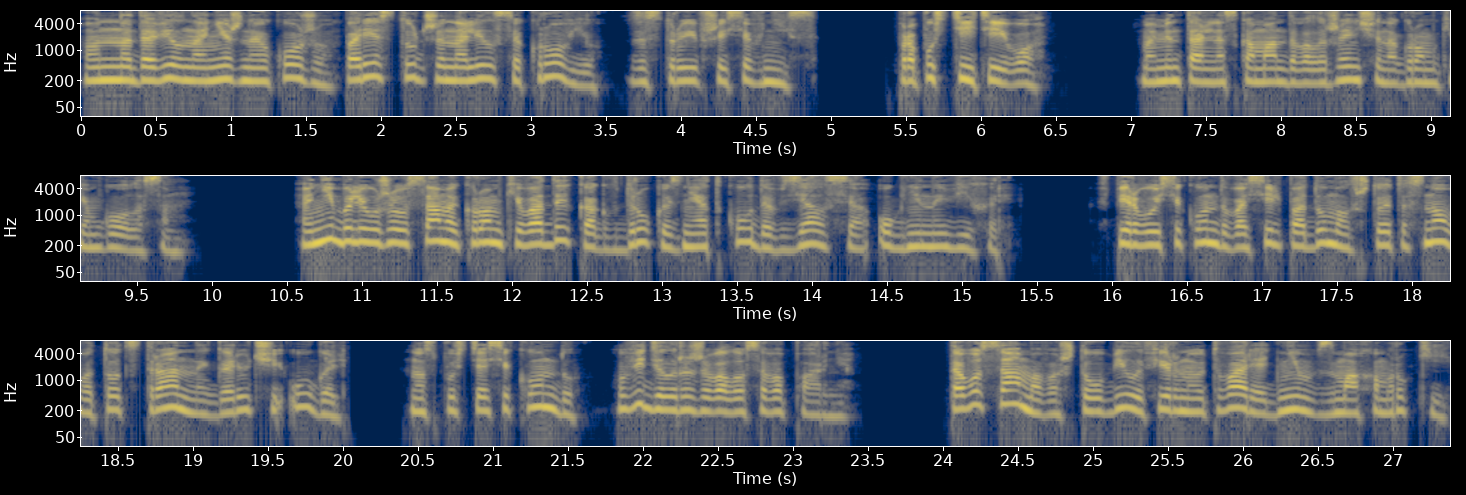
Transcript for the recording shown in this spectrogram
Он надавил на нежную кожу, порез тут же налился кровью, заструившейся вниз. «Пропустите его!» Моментально скомандовала женщина громким голосом. Они были уже у самой кромки воды, как вдруг из ниоткуда взялся огненный вихрь. В первую секунду Василь подумал, что это снова тот странный горючий уголь, но спустя секунду увидел рыжеволосого парня. Того самого, что убил эфирную тварь одним взмахом руки.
